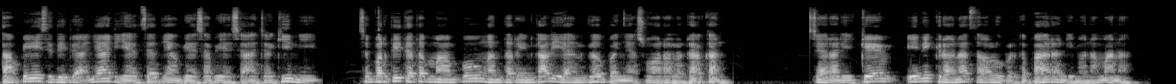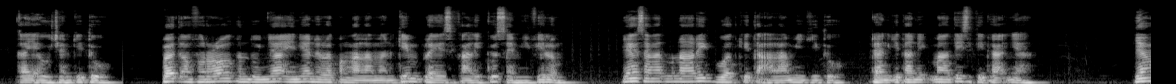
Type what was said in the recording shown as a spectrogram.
Tapi setidaknya di headset yang biasa-biasa aja gini, seperti tetap mampu nganterin kalian ke banyak suara ledakan. Secara di game, ini granat selalu bertebaran di mana-mana, kayak hujan gitu. But overall tentunya ini adalah pengalaman gameplay sekaligus semi film yang sangat menarik buat kita alami gitu dan kita nikmati setidaknya. Yang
